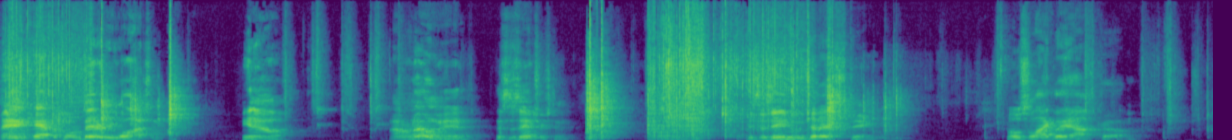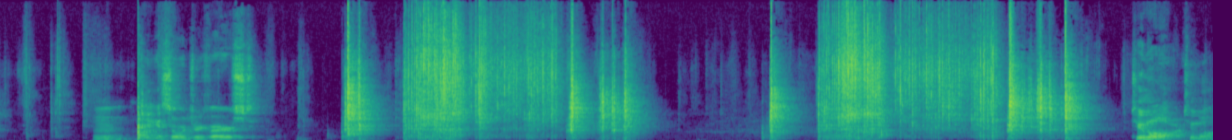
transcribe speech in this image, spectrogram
Man, Capricorn better be watching. You know, I don't know, man. This is interesting. This is interesting. Most likely outcome. Hmm. King of Swords reversed. Two more, two more.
